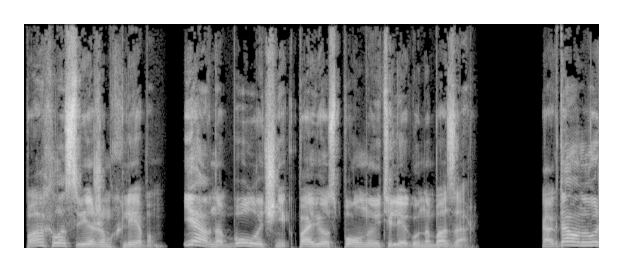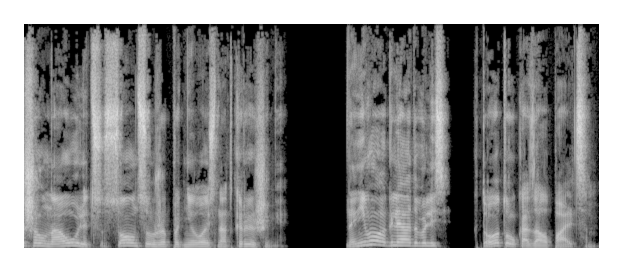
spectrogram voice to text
Пахло свежим хлебом, явно булочник повез полную телегу на базар. Когда он вышел на улицу, солнце уже поднялось над крышами. На него оглядывались, кто-то указал пальцем.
